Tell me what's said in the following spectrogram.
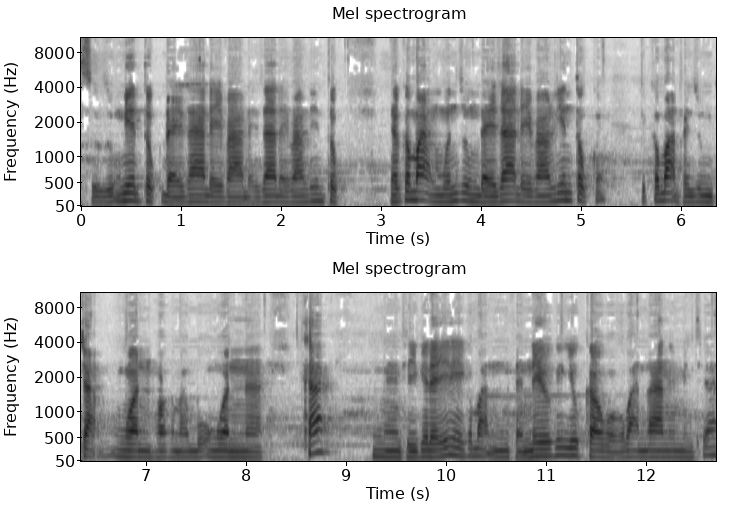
sử dụng liên tục đẩy ra đẩy vào đẩy ra đẩy vào liên tục. Nếu các bạn muốn dùng đẩy ra đẩy vào liên tục ấy, thì các bạn phải dùng chạm nguồn hoặc là bộ nguồn à, khác thì cái đấy thì các bạn phải nêu cái yêu cầu của các bạn ra thì mình sẽ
